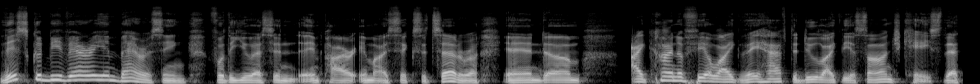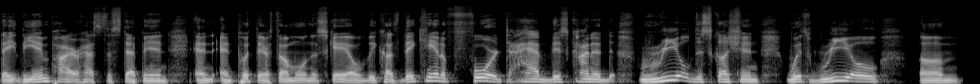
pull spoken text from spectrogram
this could be very embarrassing for the U.S. empire, MI6, etc. and. Um, I kind of feel like they have to do like the Assange case that they the empire has to step in and and put their thumb on the scale because they can't afford to have this kind of real discussion with real um,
